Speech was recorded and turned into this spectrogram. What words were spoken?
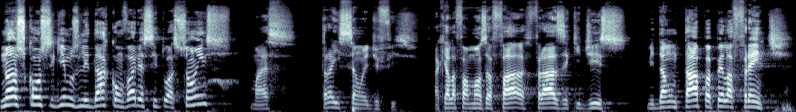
Nós conseguimos lidar com várias situações, mas traição é difícil. Aquela famosa frase que diz: me dá um tapa pela frente,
